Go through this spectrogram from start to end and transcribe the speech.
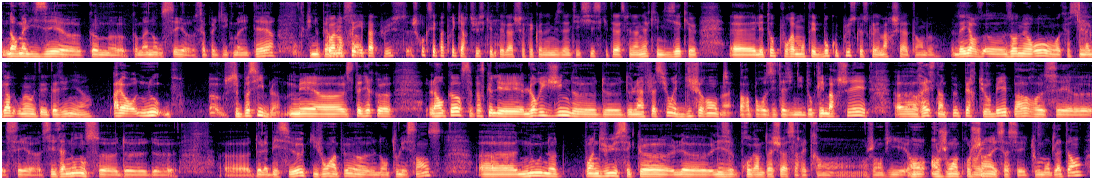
normaliser, comme, comme annoncé, sa politique monétaire. Ce qui nous permet annoncer et pas plus. Je crois que c'est Patrick Artus qui était là, chef économiste de Natixis, qui était la semaine dernière, qui me disait que les taux pourraient monter beaucoup plus que ce que les marchés attendent. D'ailleurs, zone euro, on voit Christine Lagarde, ou même aux États-Unis. Hein. Alors, nous, euh, c'est possible, mais euh, c'est-à-dire que là encore, c'est parce que l'origine de, l'inflation est différente par rapport aux États-Unis. Donc les marchés euh, restent un peu perturbés par ces, ces, annonces de, de, la BCE qui vont un peu dans tous les sens. nous, notre point de vue, c'est que le, les programmes d'achat s'arrêteront en, janvier, en, juin prochain, et ça, c'est tout le monde l'attend.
